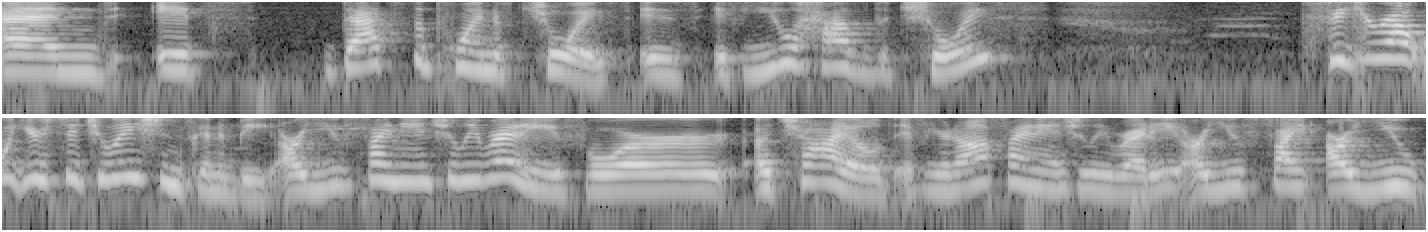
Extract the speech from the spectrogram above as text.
And it's that's the point of choice is if you have the choice, figure out what your situation is going to be. Are you financially ready for a child? If you're not financially ready, are you fi- are you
